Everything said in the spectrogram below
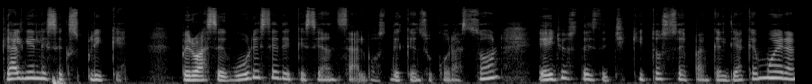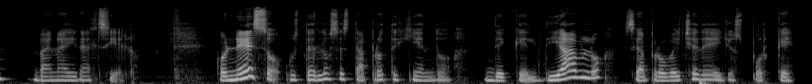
que alguien les explique. Pero asegúrese de que sean salvos, de que en su corazón ellos desde chiquitos sepan que el día que mueran van a ir al cielo. Con eso usted los está protegiendo de que el diablo se aproveche de ellos. ¿Por qué?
